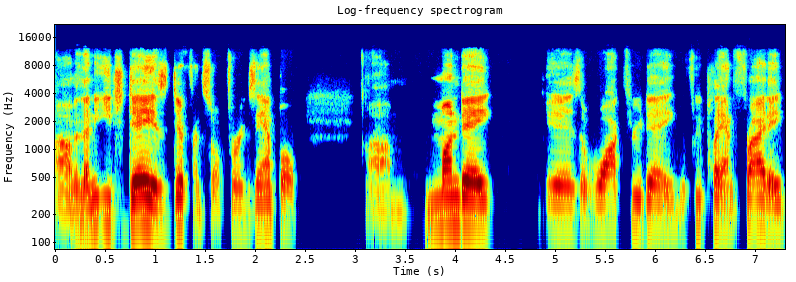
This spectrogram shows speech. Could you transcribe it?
Um, and then each day is different. So, for example, um, Monday, is a walkthrough day. If we play on Friday,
